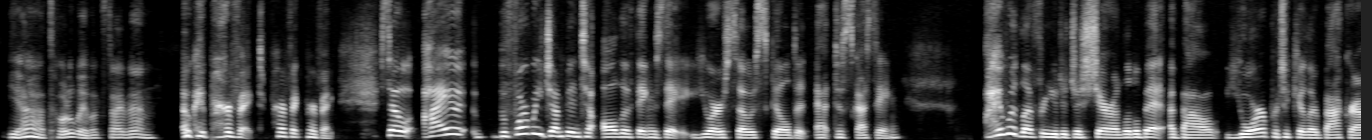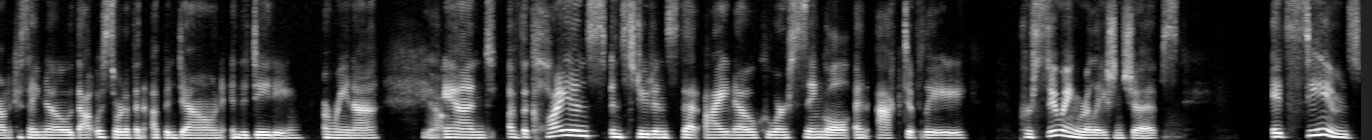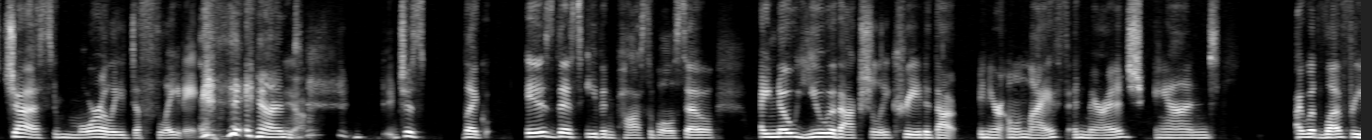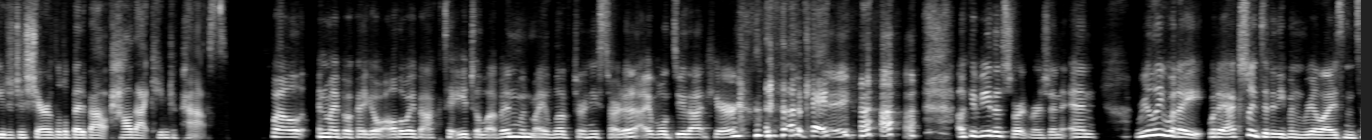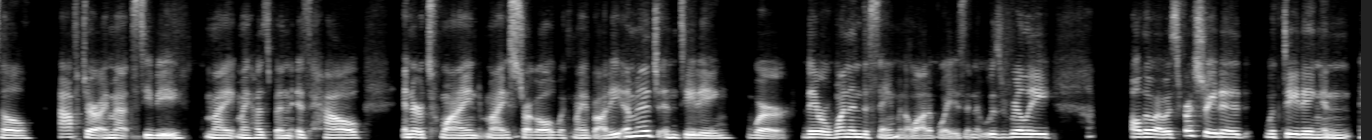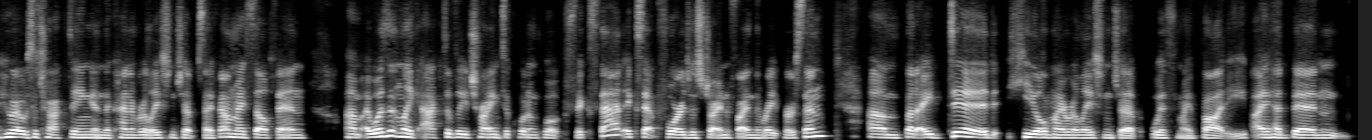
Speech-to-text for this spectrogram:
Yeah, totally. Let's dive in. Okay, perfect. Perfect. Perfect. So, I, before we jump into all the things that you are so skilled at, at, discussing, I would love for you to just share a little bit about your particular background because I know that was sort of an up and down in the dating arena. Yeah. And of the clients and students that I know who are single and actively pursuing relationships, it seems just morally deflating and yeah. just like is this even possible so i know you have actually created that in your own life and marriage and i would love for you to just share a little bit about how that came to pass well, in my book, I go all the way back to age 11 when my love journey started. I won't do that here. okay. I'll give you the short version. And really what I what I actually didn't even realize until after I met Stevie, my my husband, is how intertwined my struggle with my body image and dating were. They were one and the same in a lot of ways. And it was really, although I was frustrated with dating and who I was attracting and the kind of relationships I found myself in, um, I wasn't like actively trying to quote unquote fix that, except for just trying to find the right person. Um, but I did heal my relationship with my body. I had been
